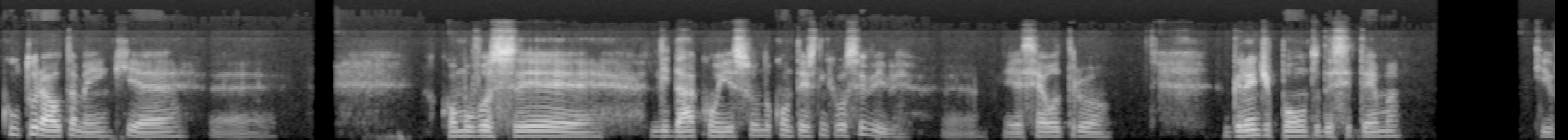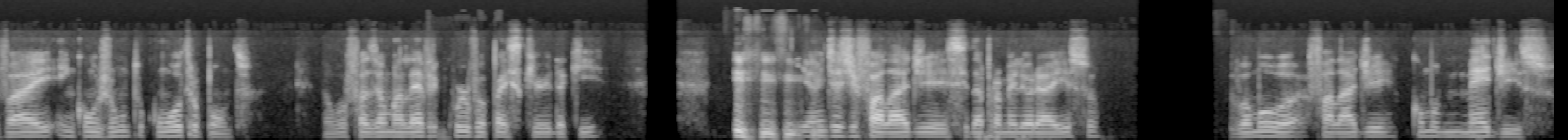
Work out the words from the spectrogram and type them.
cultural também, que é, é como você lidar com isso no contexto em que você vive. É, esse é outro grande ponto desse tema, que vai em conjunto com outro ponto. Então vou fazer uma leve curva para a esquerda aqui. e antes de falar de se dá para melhorar isso, vamos falar de como mede isso.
